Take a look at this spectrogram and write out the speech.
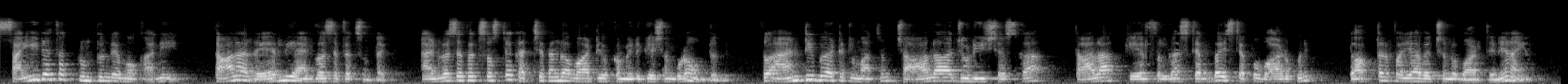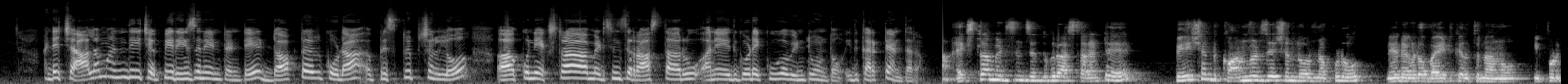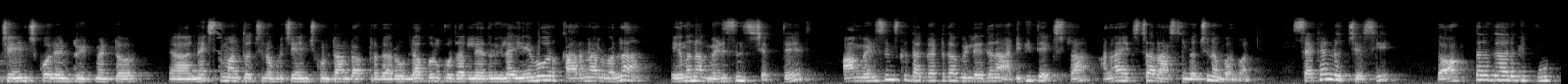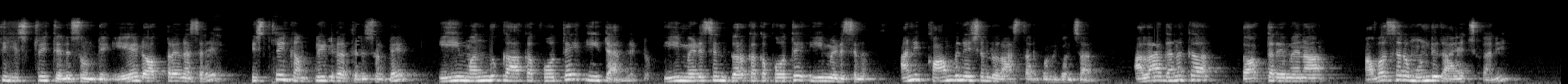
సైడ్ ఎఫెక్ట్ ఉంటుందేమో కానీ చాలా రేర్లీ అడ్వర్స్ ఎఫెక్ట్స్ ఉంటాయి. అడ్వర్స్ ఎఫెక్ట్స్ వస్తే ఖచ్చితంగా వాటి యొక్క మెడికేషన్ కూడా ఉంటుంది. సో యాంటీబయాటిక్లు మాత్రం చాలా జుడిషియస్గా చాలా కేర్ఫుల్గా స్టెప్ బై స్టెప్ వాడుకుని డాక్టర్ పర్యవేక్షణలో వాడితేనే నయం. అంటే చాలా మంది చెప్పే రీజన్ ఏంటంటే డాక్టర్ కూడా ప్రిస్క్రిప్షన్లో కొన్ని ఎక్స్ట్రా మెడిసిన్స్ రాస్తారు అనేది కూడా ఎక్కువగా వింటూ ఉంటాం. ఇది కరెక్టే అంటారా? ఎక్స్ట్రా మెడిసిన్స్ ఎందుకు రాస్తారంటే పేషెంట్ కాన్వర్సేషన్లో ఉన్నప్పుడు నేను ఎక్కడో బయటకు వెళ్తున్నాను ఇప్పుడు చేయించుకోలేని ట్రీట్మెంట్ నెక్స్ట్ మంత్ వచ్చినప్పుడు చేయించుకుంటాను డాక్టర్ గారు. డబ్బులు కుదరలేదు. ఇలా ఏవో కారణాల వల్ల ఏమైనా మెడిసిన్స్ చెప్తే ఆ మెడిసిన్స్కి తగ్గట్టుగా వీళ్ళు ఏదైనా అడిగితే ఎక్స్ట్రా అలా ఎక్స్ట్రా రాస్తుండొచ్చు నెంబర్ వన్ సెకండ్ వచ్చేసి డాక్టర్ గారికి పూర్తి హిస్టరీ తెలుసుంటే ఏ డాక్టర్ అయినా సరే హిస్టరీ కంప్లీట్గా తెలుసుంటే ఈ మందు కాకపోతే ఈ టాబ్లెట్ ఈ మెడిసిన్ దొరకకపోతే ఈ మెడిసిన్ అని కాంబినేషన్లు రాస్తారు కొన్ని కొన్నిసార్లు. అలా గనక డాక్టర్ ఏమైనా అవసరం ఉండి రాయొచ్చు కానీ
